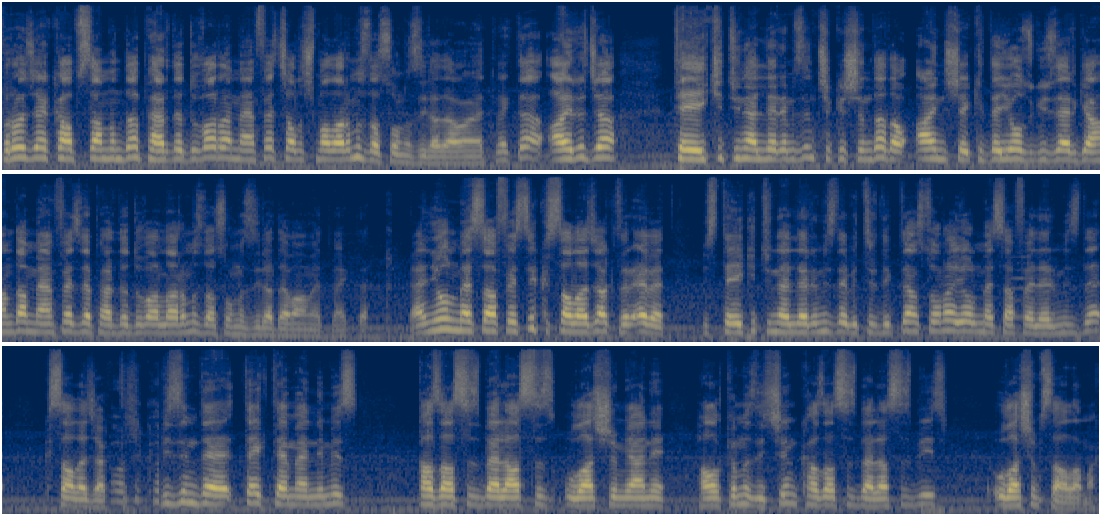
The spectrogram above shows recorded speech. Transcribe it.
proje kapsamında perde duvar ve menfez çalışmalarımız da son hızıyla devam etmekte. Ayrıca T2 tünellerimizin çıkışında da aynı şekilde yol güzergahında menfez ve perde duvarlarımız da son hızıyla devam etmekte. Yani yol mesafesi kısalacaktır. Evet biz T2 tünellerimizi de bitirdikten sonra yol mesafelerimiz de kısalacaktır. Bizim de tek temennimiz kazasız belasız ulaşım yani halkımız için kazasız belasız bir ulaşım sağlamak.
